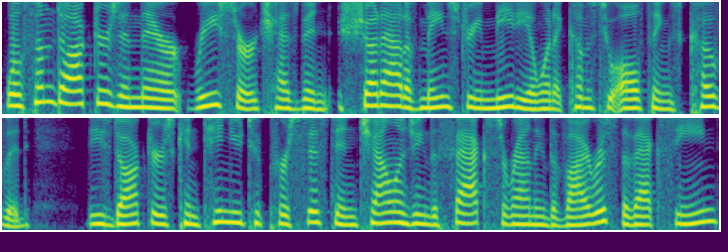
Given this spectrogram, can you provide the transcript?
Well, some doctors in their research has been shut out of mainstream media when it comes to all things COVID. These doctors continue to persist in challenging the facts surrounding the virus, the vaccine,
